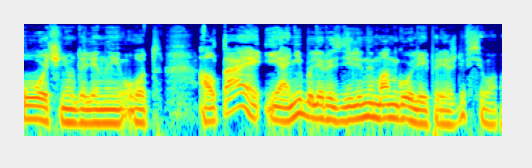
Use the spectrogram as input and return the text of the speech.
очень удалены от Алтая, и они были разделены Монголией прежде всего.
